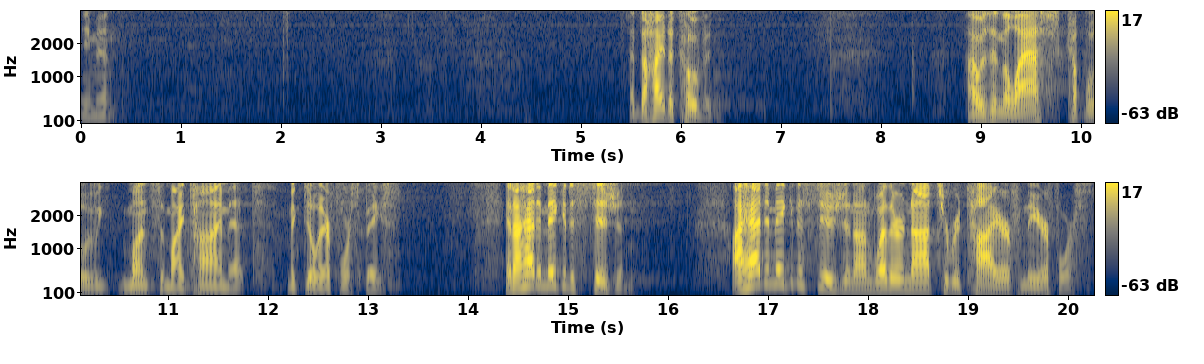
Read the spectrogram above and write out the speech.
amen. At the height of COVID, I was in the last couple of months of my time at MacDill Air Force Base. And I had to make a decision. I had to make a decision on whether or not to retire from the Air Force.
